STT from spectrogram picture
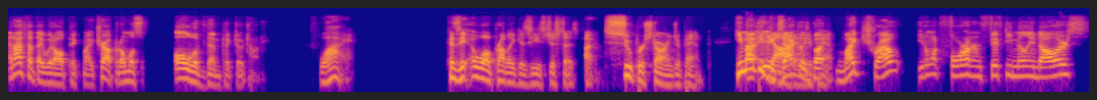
And I thought they would all pick Mike Trout, but almost all of them picked Ohtani. Why? Because he, well, probably because he's just a, a superstar in Japan. He might be Uh, exactly, but Mike Trout, you don't want 450 million dollars.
